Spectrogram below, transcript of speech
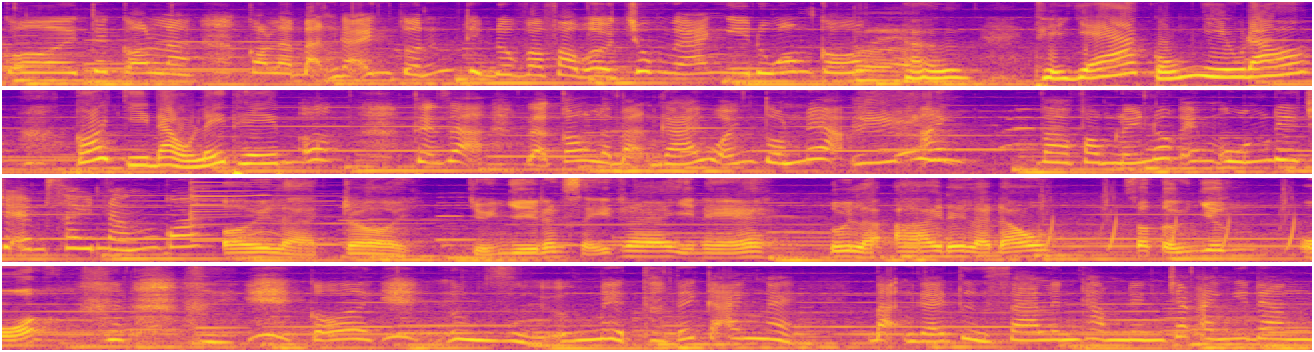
Cô ơi thế con là Con là bạn gái anh Tuấn Thì được vào phòng ở chung với anh ý đúng không cô? Ừ thì giá cũng nhiều đó. Có chị đầu lấy thêm. Ơ, thế dạ, dạ con là bạn gái của anh Tuấn đấy ạ. Anh, vào phòng lấy nước em uống đi cho em say nắng quá. Ơi là trời Chuyện gì đang xảy ra vậy nè? Tôi là ai đây là đâu? Sao tự dưng? Ủa? Cô ơi, ừ, rồi ơi, mệt thật đấy cả anh này. Bạn gái từ xa lên thăm nên chắc anh ấy đang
